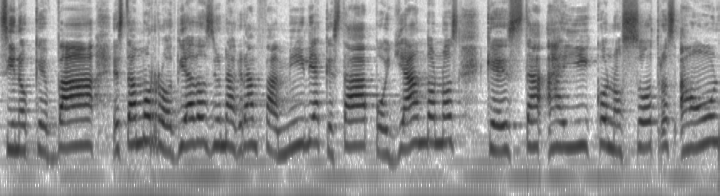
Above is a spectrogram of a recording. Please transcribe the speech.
sino que va, estamos rodeados de una gran familia que está apoyándonos, que está ahí con nosotros, aún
